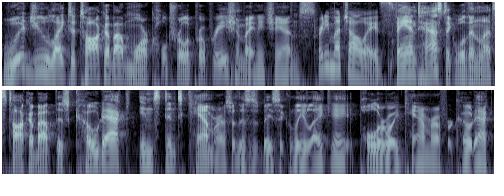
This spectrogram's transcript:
Would you like to talk about more cultural appropriation by any chance? Pretty much always. Fantastic. Well, then let's talk about this Kodak Instant Camera. So, this is basically like a Polaroid camera for Kodak.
